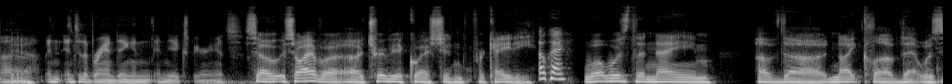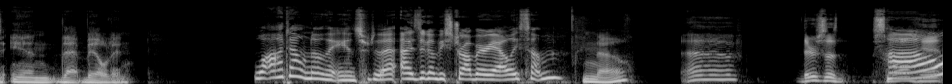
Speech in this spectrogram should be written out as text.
uh, Yeah. in, into the branding and, and the experience. So so I have a, a trivia question for Katie. Okay, What was the name of the nightclub that was in that building? Well, I don't know the answer to that. Uh, it going to be Strawberry Alley something? No. Uh, there's a small How? hint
